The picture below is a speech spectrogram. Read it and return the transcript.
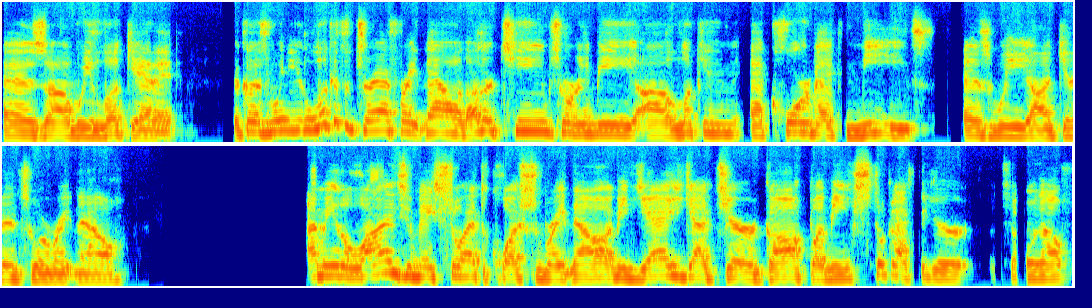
as uh, we look at it. Because when you look at the draft right now, and other teams who are going to be uh, looking at quarterback needs as we uh, get into it right now, I mean, the lines you may still have to question right now. I mean, yeah, you got Jared Goff, but I mean, you still got to figure someone out,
